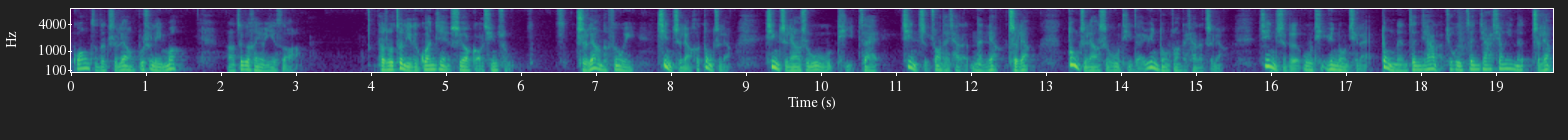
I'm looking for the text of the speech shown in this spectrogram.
光子的质量不是零吗？啊，这个很有意思啊。他说：“这里的关键是要搞清楚，质量呢分为静质量和动质量。”静质量是物体在静止状态下的能量质量，动质量是物体在运动状态下的质量。静止的物体运动起来，动能增加了，就会增加相应的质量，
